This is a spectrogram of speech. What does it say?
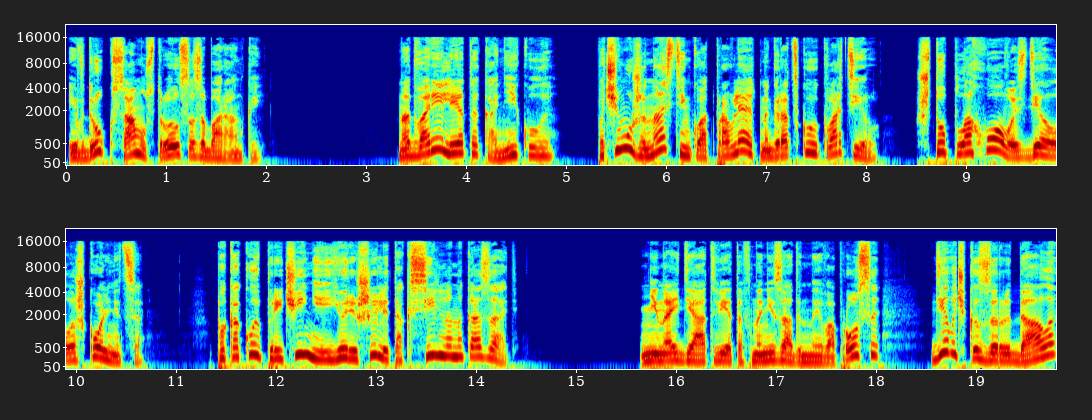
И вдруг сам устроился за баранкой. На дворе лето, каникулы. Почему же Настеньку отправляют на городскую квартиру? Что плохого сделала школьница? По какой причине ее решили так сильно наказать? Не найдя ответов на незаданные вопросы, девочка зарыдала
